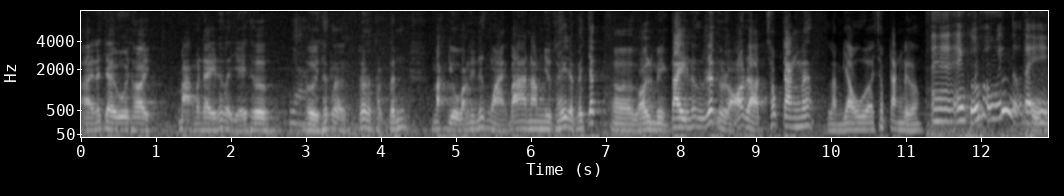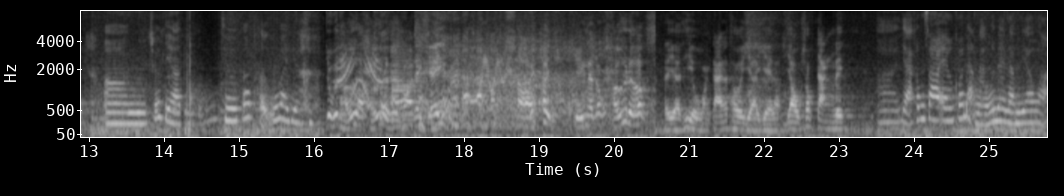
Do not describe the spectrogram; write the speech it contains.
à, nó chơi vui thôi. Bạn bên đây rất là dễ thương. Dạ. người rất là rất là thật tính. Mặc dù bạn đi nước ngoài 3 năm như thấy là cái chất ờ, gọi là miền tây nó rất là rõ rệt sóc trăng đó. Làm dâu ở sóc trăng được không? À, Em cũng không biết nữa Tại vì ờ, trước giờ thì cũng chưa có thử bao giờ. Chưa có thử hả? Thử rồi thì ngồi đây chi? Trời ơi chuyện này đâu có thử được. Bây giờ thí dụ bạn trai nó thôi giờ về làm dâu sóc trăng đi. À, Dạ không sao em có đặt nặng vấn đề làm dâu ạ.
